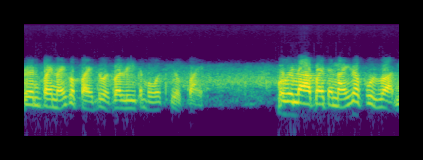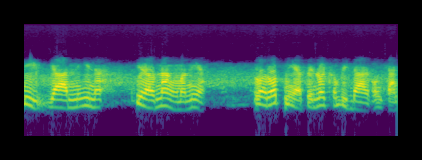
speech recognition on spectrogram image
เดินไปไหนก็ไปด้วยบาลีธรรมโอเที่ยวไป เมื่อเวลาไปที่ไหนก็พูดว่านี่ยานนี้นะที่เรานั่งมาเนี่ยว่ารถเนี่ยเป็นรถของบิดาของฉัน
